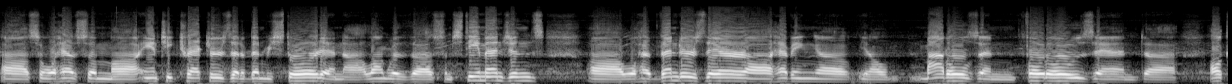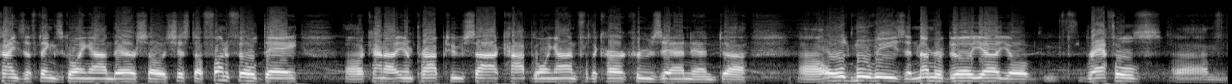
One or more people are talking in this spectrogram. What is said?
Uh, so we'll have some uh, antique tractors that have been restored and uh, along with uh, some steam engines. Uh, we'll have vendors there having you know models and photos and all kinds of things going on there. So it's just a fun-filled day. kind of impromptu sock hop going on for the car cruise in and old movies and memorabilia. You'll raffles. Um,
